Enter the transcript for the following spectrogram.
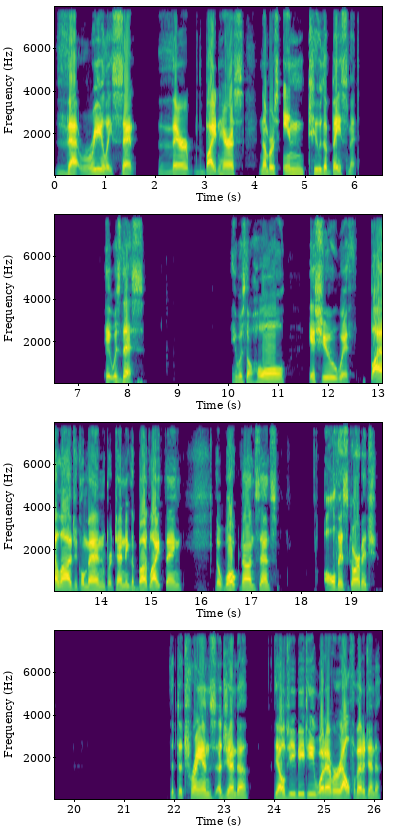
that really sent their Biden Harris numbers into the basement? It was this. It was the whole issue with biological men pretending the Bud Light thing, the woke nonsense, all this garbage, the, the trans agenda, the LGBT, whatever alphabet agenda.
